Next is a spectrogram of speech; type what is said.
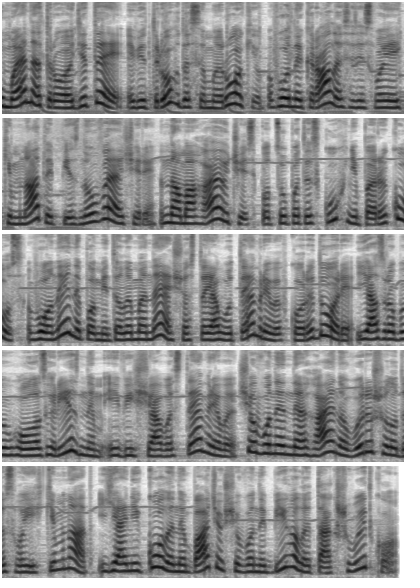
У мене троє дітей від трьох до семи років. Вони кралися зі своєї кімнати пізно ввечері, намагаючись поцупити з кухні перекус. Вони не помітили мене, що стояв у темряві в коридорі. Я зробив голос грізним і віщав із темряви, щоб вони негайно вирушили до своїх кімнат. Я ніколи не бачив, щоб вони бігали так швидко.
